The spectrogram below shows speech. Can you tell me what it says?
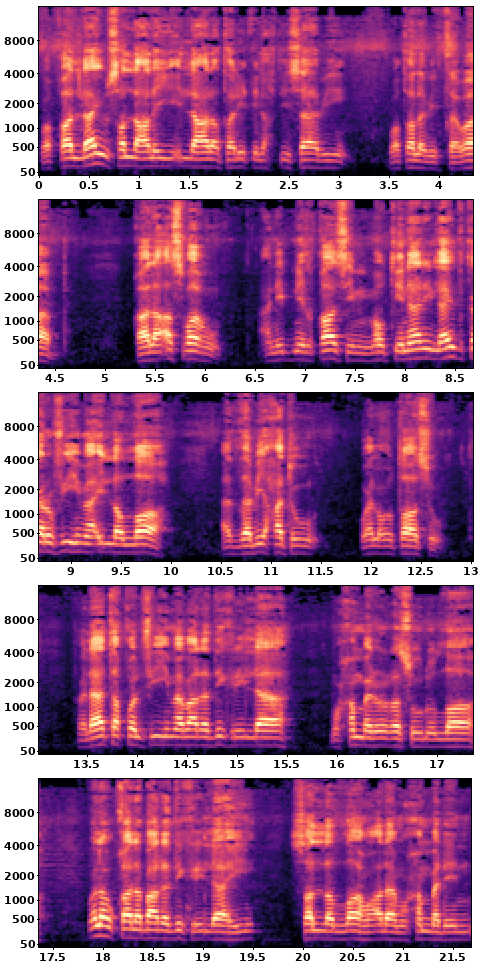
وقال لا يصلى عليه إلا على طريق الاحتساب وطلب الثواب. قال أصبغ عن ابن القاسم موطنان لا يذكر فيهما إلا الله الذبيحة والعطاس. فلا تقل فيهما بعد ذكر الله محمد رسول الله. ولو قال بعد ذكر الله صلى الله على محمد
